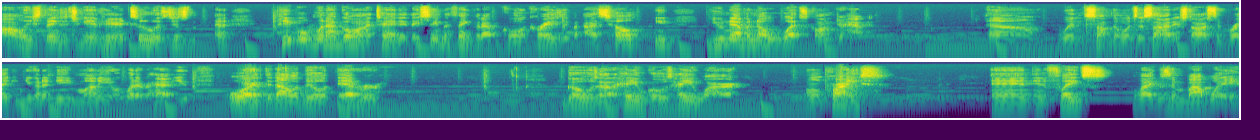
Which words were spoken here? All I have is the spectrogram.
All these things that you give here too is just. And people, when I go on a tangent, they seem to think that I'm going crazy, but I tell you, you never know what's going to happen. Um, when something, when society starts to break and you're going to need money or whatever have you, or if the dollar bill ever goes out of hay goes haywire on price and inflates like Zimbabwe,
